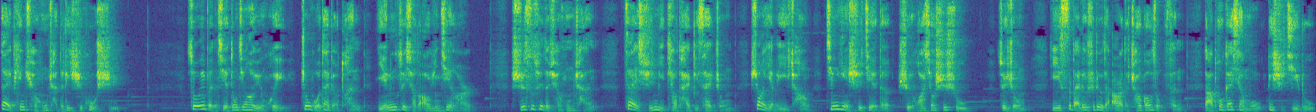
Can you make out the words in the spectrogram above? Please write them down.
带偏全红婵的励志故事。作为本届东京奥运会中国代表团年龄最小的奥运健儿，十四岁的全红婵在十米跳台比赛中上演了一场惊艳世界的水花消失术，最终以四百六十六点二的超高总分打破该项目历史纪录，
